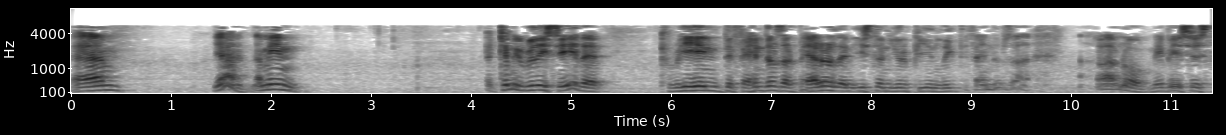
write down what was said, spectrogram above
Um, yeah, I mean, can we really say that Korean defenders are better than Eastern European League defenders? I, I don't know. Maybe it's just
